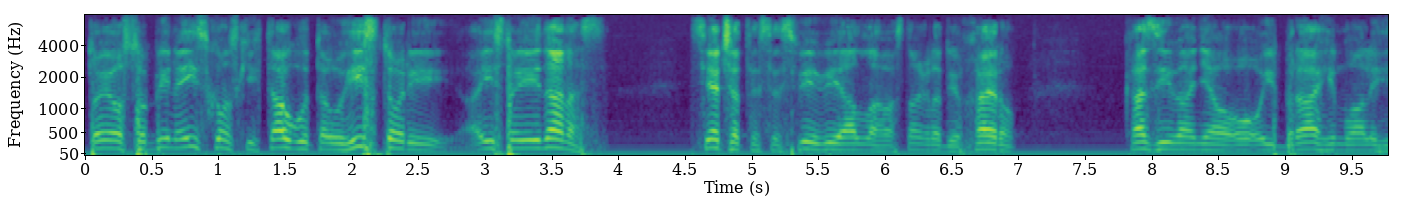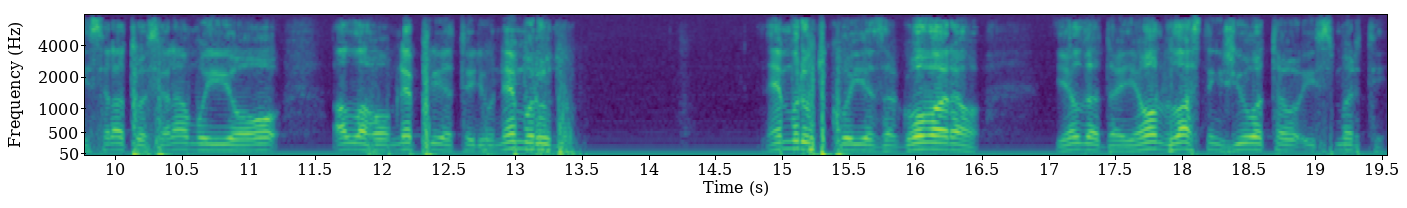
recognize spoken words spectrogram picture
To je osobina iskonskih tauguta u historiji, a isto je i danas. Sjećate se svi vi, Allah vas nagradio hajrom, kazivanja o Ibrahimu, alihi salatu wasalamu, i o Allahovom neprijatelju Nemrudu. Nemrut koji je zagovarao, jel da, da je on vlasnik života i smrti.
